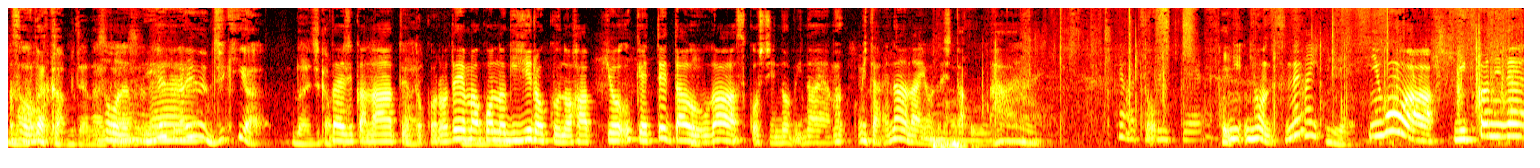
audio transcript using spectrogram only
まだかみたいな、そうですね、来年の時期が大事か大事かなというところで、はい、まあ、この議事録の発表を受けてダウが少し伸び悩むみたいな内容でした。はいでは続いて、はい、日本ですね、はい、日本は3日にね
